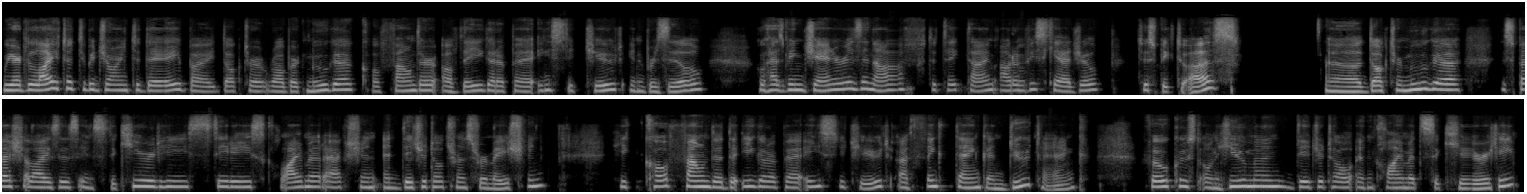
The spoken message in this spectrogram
We are delighted to be joined today by Dr. Robert Muggah, co-founder of the Igarapé Institute in Brazil, who has been generous enough to take time out of his schedule to speak to us. Uh, Dr. Muggah specializes in security, cities, climate action, and digital transformation. He co founded the Igarapé Institute, a think tank and do tank focused on human, digital, and climate security.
